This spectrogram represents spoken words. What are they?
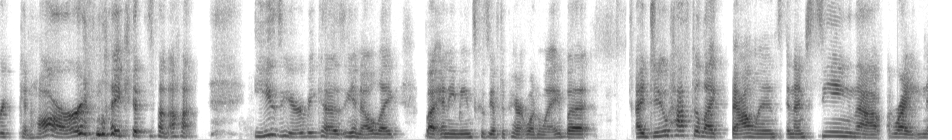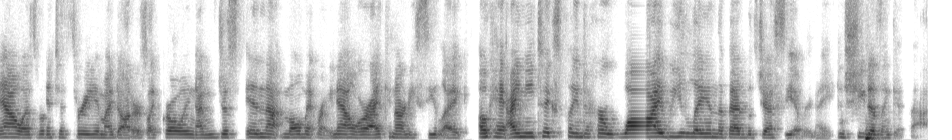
freaking hard. like it's not easier because, you know, like by any means, because you have to parent one way. But I do have to like balance, and I'm seeing that right now as we're into three and my daughter's like growing. I'm just in that moment right now where I can already see, like, okay, I need to explain to her why we lay in the bed with Jesse every night and she doesn't get that,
